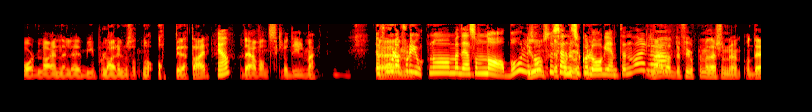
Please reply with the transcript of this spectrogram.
borderline eller bipolar eller noe sånt noe oppi dette her. Ja. Og det er vanskelig å deale med. Ja, for hvordan får du gjort noe med det som nabo? Jo, Liksom? Skal du sende psykolog hjem til henne? Nei da, du får gjort noe med det, skjønner du. Og det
